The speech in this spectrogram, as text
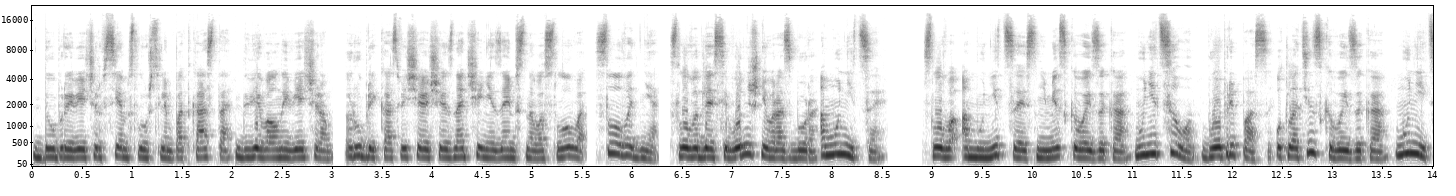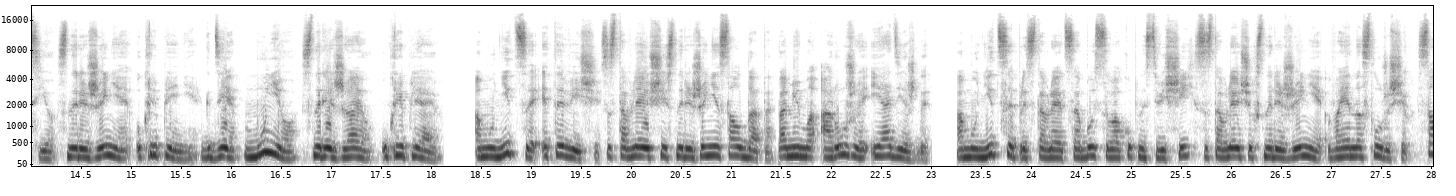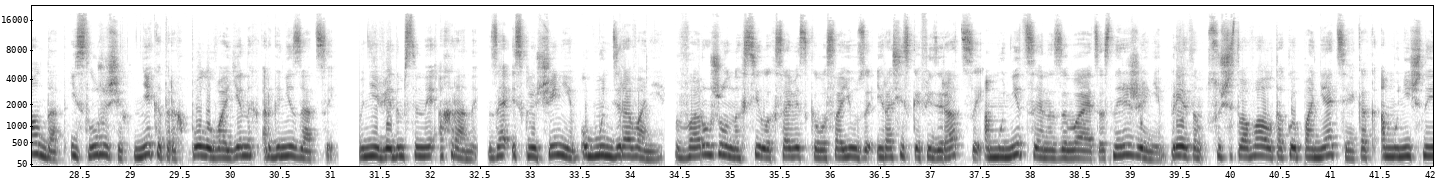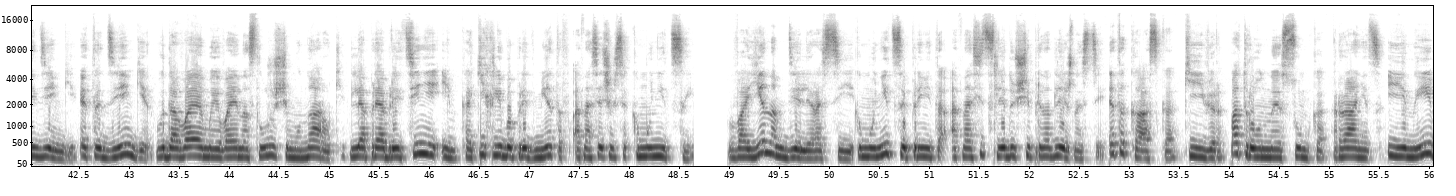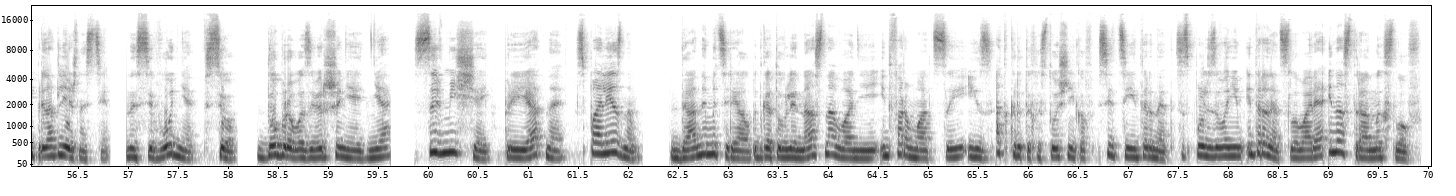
Добрый вечер всем слушателям подкаста «Две волны вечером». Рубрика, освещающая значение заимственного слова «Слово дня». Слово для сегодняшнего разбора – амуниция. Слово «амуниция» с немецкого языка «муницион» – боеприпасы. От латинского языка «муницио» – снаряжение, укрепление, где «мунио» – снаряжаю, укрепляю. Амуниция – это вещи, составляющие снаряжение солдата, помимо оружия и одежды. Амуниция представляет собой совокупность вещей, составляющих снаряжение военнослужащих, солдат и служащих некоторых полувоенных организаций, вневедомственной охраны, за исключением обмундирования. В вооруженных силах Советского Союза и Российской Федерации амуниция называется снаряжением. При этом существовало такое понятие, как амуничные деньги. Это деньги, выдаваемые военнослужащему на руки для приобретения им каких-либо предметов, относящихся к амуниции. В военном деле России к амуниции принято относить следующие принадлежности. Это каска, кивер, патронная сумка, ранец и иные принадлежности. На сегодня все. Доброго завершения дня. Совмещай приятное с полезным. Данный материал подготовлен на основании информации из открытых источников сети интернет с использованием интернет-словаря иностранных слов.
